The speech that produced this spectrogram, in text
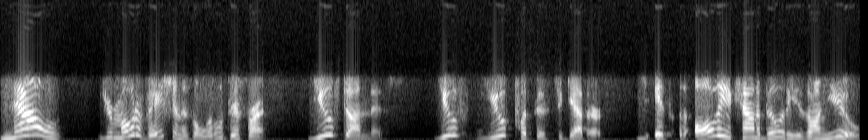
Now your motivation is a little different. You've done this. You've you've put this together. It's all the accountability is on you,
